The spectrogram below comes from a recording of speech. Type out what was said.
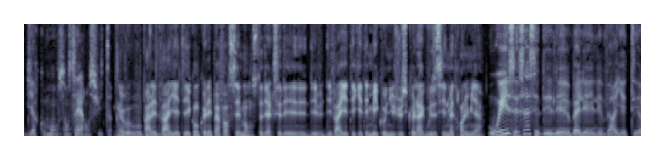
dire comment on s'en sert ensuite. Vous, vous parlez de variétés qu'on connaît pas forcément, c'est-à-dire que c'est des, des- des variétés qui étaient méconnues jusque-là, que vous essayez de mettre en lumière? Oui, c'est ça, c'est des, les, bah, les- les variétés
